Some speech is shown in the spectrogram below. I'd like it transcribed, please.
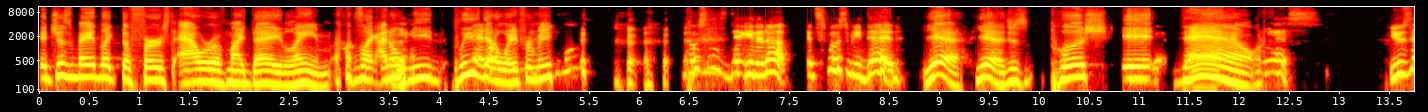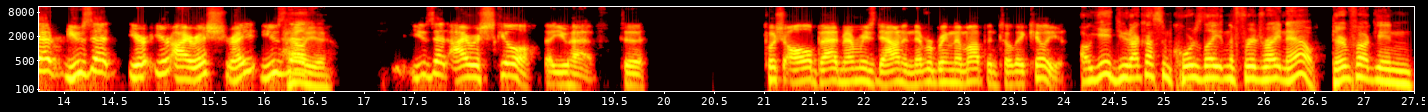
It just made like the first hour of my day lame. I was like, I don't need please Yeah, get away from me. No sense digging it up. It's supposed to be dead. Yeah, yeah, just push it down. Yes. Use that. Use that. You're you're Irish, right? Use that. Hell that. yeah. Use that Irish skill that you have to push all bad memories down and never bring them up until they kill you. Oh yeah, dude, I got some Coors Light in the fridge right now. They're fucking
